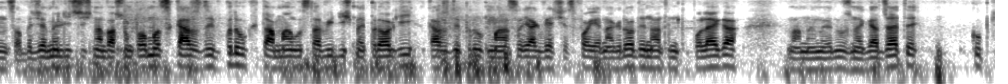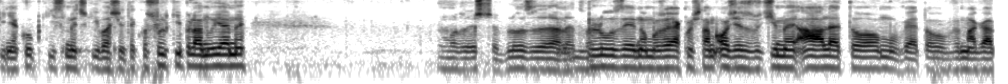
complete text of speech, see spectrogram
No co, będziemy liczyć na Waszą pomoc. Każdy próg tam ma, ustawiliśmy progi. Każdy próg ma, jak wiecie, swoje nagrody. Na tym to polega. Mamy różne gadżety. Kubki, nie kubki, smyczki, właśnie te koszulki planujemy. Może jeszcze bluzy, ale to... Bluzy, no może jakąś tam odzież rzucimy, ale to mówię, to wymaga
